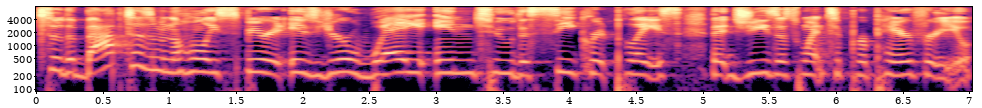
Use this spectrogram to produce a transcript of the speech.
So the baptism in the Holy Spirit is your way into the secret place that Jesus went to prepare for you.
